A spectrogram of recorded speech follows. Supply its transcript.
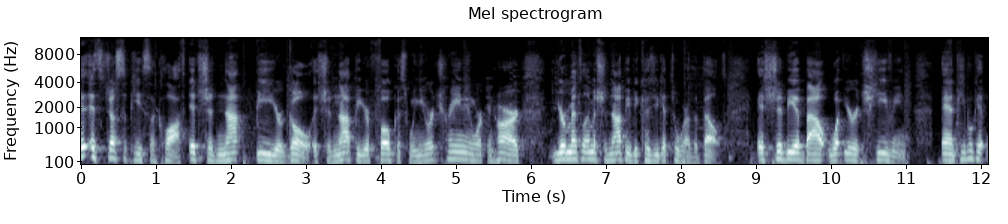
It's just a piece of cloth. It should not be your goal. It should not be your focus. When you are training and working hard, your mental image should not be because you get to wear the belt. It should be about what you're achieving. And people get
